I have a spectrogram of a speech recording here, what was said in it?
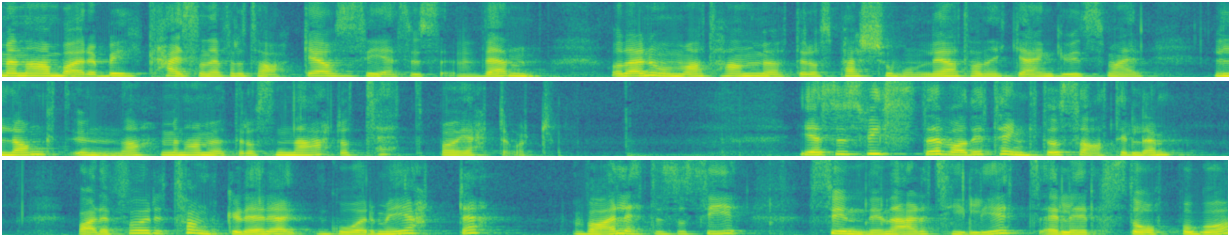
men han bare blir heisa ned fra taket, og så sier Jesus venn. Og Det er noe med at han møter oss personlig, at han ikke er en Gud som er langt unna, men han møter oss nært og tett på hjertet vårt. Jesus visste hva de tenkte og sa til dem. Hva er det for tanker dere går med hjertet? Hva er lettest å si? Synden din er det tilgitt, eller stå opp og gå?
